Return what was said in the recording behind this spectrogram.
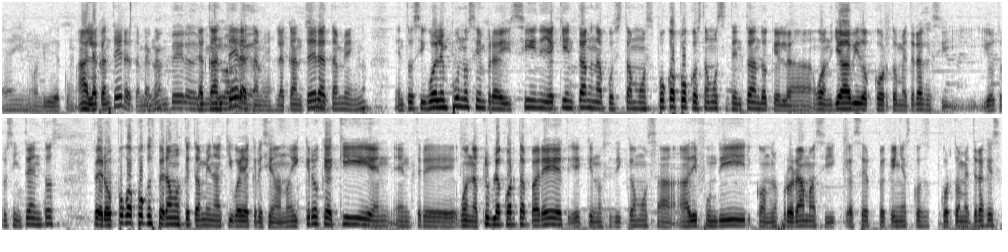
Ay, no me olvidé cómo. Ah, la cantera también. La ¿no? Cantera de La Miguel cantera Barreda. también. La cantera Sí. también, ¿no? Entonces, igual en Puno siempre hay cine y aquí en Tacna, pues estamos, poco a poco estamos intentando que la. Bueno, ya ha habido cortometrajes y, y otros intentos, pero poco a poco esperamos que también aquí vaya creciendo, ¿no? Y creo que aquí, en- entre. Bueno, el Club La Cuarta Pared, eh, que nos dedicamos a, a difundir con los programas y hacer pequeñas cosas, cortometrajes,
